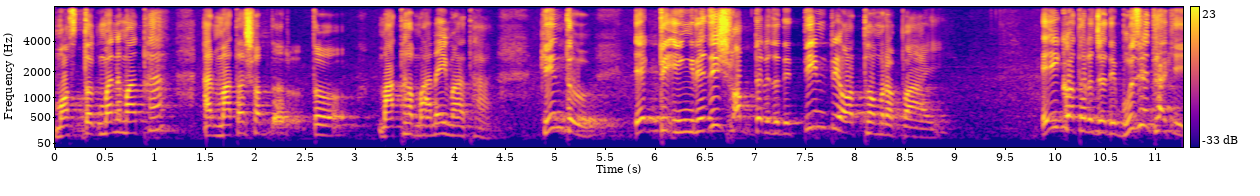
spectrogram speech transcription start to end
মস্তক মানে মাথা, আর মাথা শব্দ তো মাথা মানেই মাথা। কিন্তু একটি ইংরেজি শব্দের যদি তিনটি অর্থ আমরা পাই এই কথাটা যদি বুঝে থাকি,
